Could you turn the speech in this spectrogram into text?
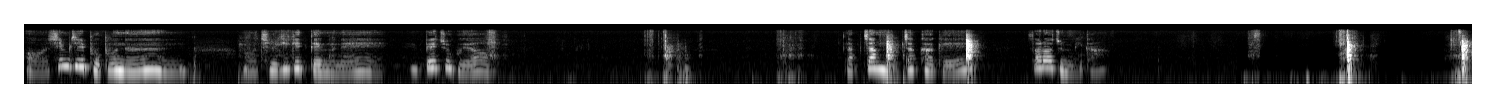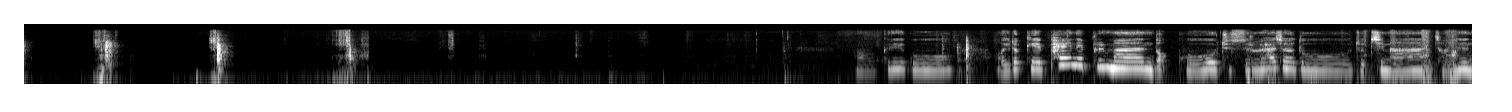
어, 심지 부분은 어, 질기기 때문에 빼주고요. 납작납작하게 썰어줍니다. 어, 그리고 어, 이렇게 파인애플만 넣고 주스를 하셔도 좋지만 저는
